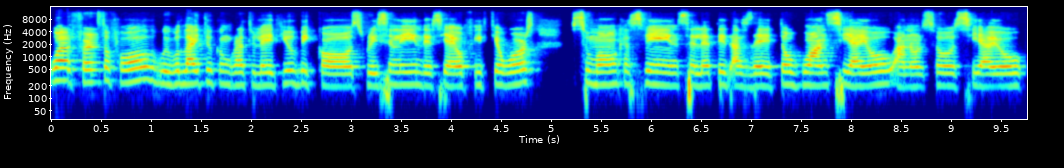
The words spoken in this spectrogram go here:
Well, first of all, we would like to congratulate you because recently in the CIO 50 Awards, Sumon has been selected as the top one CIO and also CIO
